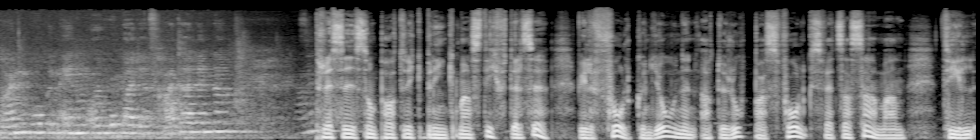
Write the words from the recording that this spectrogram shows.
Brandenburg in einem Europa der Vaterländer. Precis som Patrik Brinkmans stiftelse vill Folkunionen att Europas folk svetsas samman till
